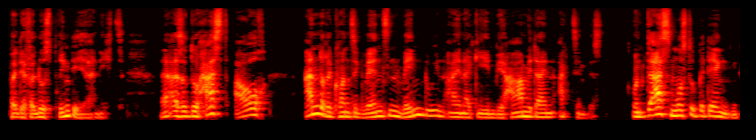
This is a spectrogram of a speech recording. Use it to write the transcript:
weil der Verlust bringt dir ja nichts. Ja, also du hast auch andere Konsequenzen, wenn du in einer GmbH mit deinen Aktien bist. Und das musst du bedenken.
